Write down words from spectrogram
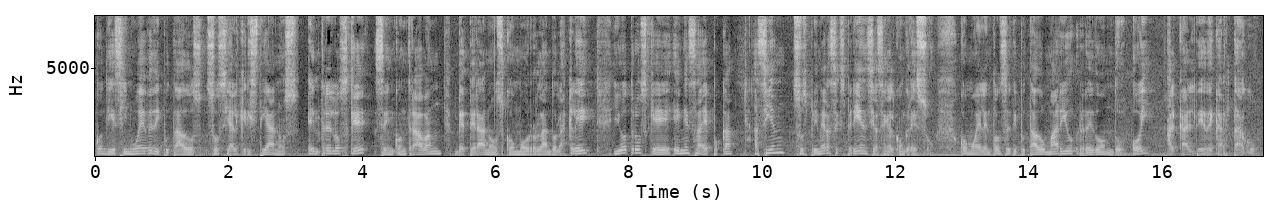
con 19 diputados socialcristianos, entre los que se encontraban veteranos como Rolando Laclé y otros que en esa época hacían sus primeras experiencias en el Congreso, como el entonces diputado Mario Redondo, hoy alcalde de Cartago.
